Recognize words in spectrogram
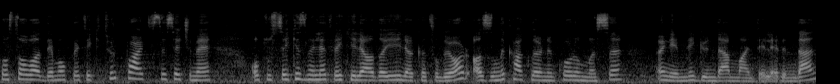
Kosova Demokratik Türk Partisi seçime 38 milletvekili adayıyla katılıyor. Azınlık haklarının korunması önemli gündem maddelerinden.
